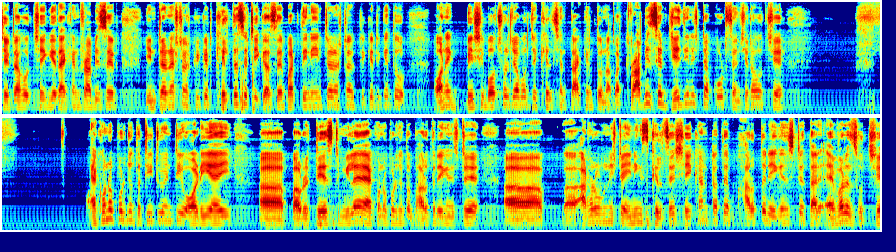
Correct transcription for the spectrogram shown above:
সেটা হচ্ছে গিয়ে দেখেন ট্রাভিস হেড ইন্টারন্যাশনাল ক্রিকেট খেলতেছে, ঠিক আছে বাট তিনি ইন্টারন্যাশনাল ক্রিকেটে কিন্তু অনেক বেশি বছর যাবত যে খেলছেন তা কিন্তু না। বাট ট্রাভিসের যে জিনিসটা করছেন, সেটা হচ্ছে এখনও পর্যন্ত টি টোয়েন্টি ওডিআই পাওয়ার টেস্ট মিলায় এখনও পর্যন্ত ভারতের এগেনস্টে আঠারো উনিশটা ইনিংস খেলছে। সেইখানটাতে ভারতের এগেনস্টে তার অ্যাভারেজ হচ্ছে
